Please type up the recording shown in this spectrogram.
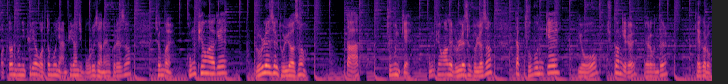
어떤 분이 필요하고 어떤 분이 안 필요한지 모르잖아요. 그래서 정말 공평하게 룰렛을 돌려서 딱 두 분께 공평하게 룰렛을 돌려서 딱 두 분께 요 축강기를 여러분들 댁으로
